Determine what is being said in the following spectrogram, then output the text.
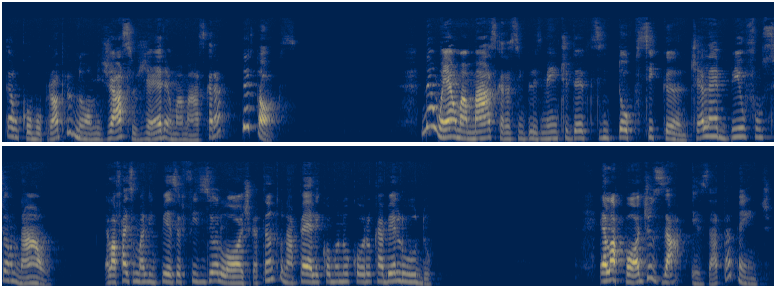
Então, como o próprio nome já sugere, é uma máscara detox. Não é uma máscara simplesmente desintoxicante, ela é biofuncional. Ela faz uma limpeza fisiológica, tanto na pele como no couro cabeludo. Ela pode usar exatamente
